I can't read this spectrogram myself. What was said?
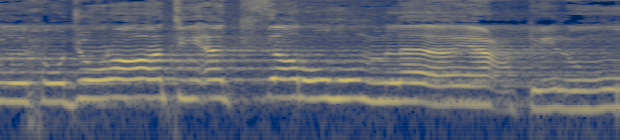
الحجرات اكثرهم لا يعقلون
